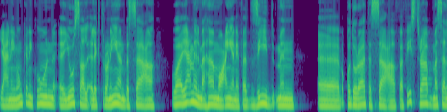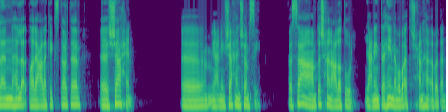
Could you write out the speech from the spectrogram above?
يعني ممكن يكون يوصل الكترونيا بالساعة ويعمل مهام معينة فتزيد من آه، قدرات الساعة. ففي strap مثلا هلأ طالع على Kickstarter آه، شاحن. آه، يعني شاحن شمسي. فالساعة عم تشحن على طول. يعني انتهينا ما بقى تشحنها ابدا.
